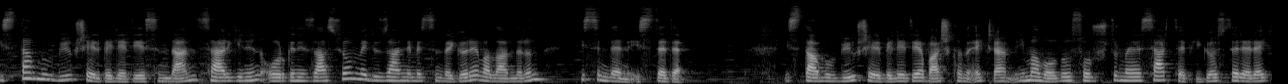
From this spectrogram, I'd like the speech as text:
İstanbul Büyükşehir Belediyesi'nden serginin organizasyon ve düzenlemesinde görev alanların isimlerini istedi. İstanbul Büyükşehir Belediye Başkanı Ekrem İmamoğlu soruşturmaya sert tepki göstererek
